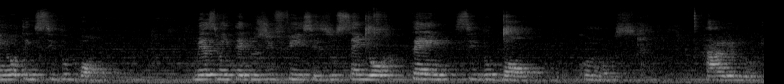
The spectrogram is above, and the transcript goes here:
Senhor tem sido bom. Mesmo em tempos difíceis, o Senhor tem sido bom conosco. Aleluia.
